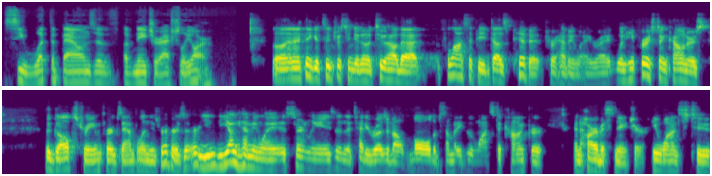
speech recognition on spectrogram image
see what the bounds of of nature actually are. Well, and I think it's interesting to know too how that philosophy does pivot for Hemingway, right? When he first encounters the Gulf Stream, for example, in these rivers. Or the young Hemingway is certainly is in the Teddy Roosevelt mold of somebody who wants to conquer and harvest nature. He wants to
